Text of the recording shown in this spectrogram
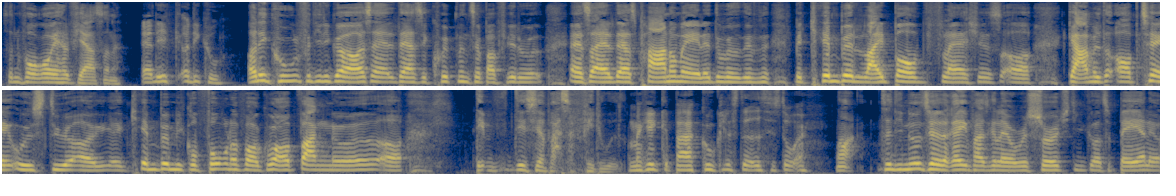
så den foregår i 70'erne. Ja, det, og det er cool. Og det er cool, fordi det gør også, at alt deres equipment ser bare fedt ud. Altså alt deres paranormale, du ved, med kæmpe lightbulb flashes og gammelt optageudstyr og øh, kæmpe mikrofoner for at kunne opfange noget. Og det, det ser bare så fedt ud. Man kan ikke bare google stedets historie. Nej, så de er nødt til at rent faktisk at lave research. De går tilbage og laver,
